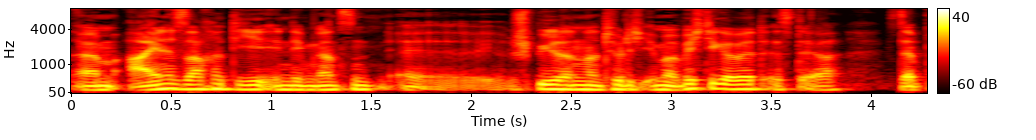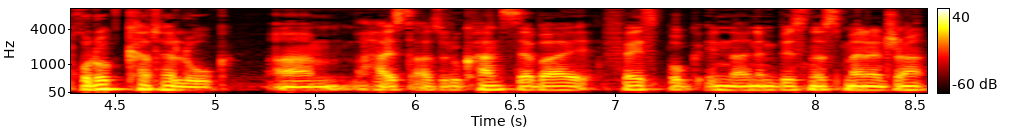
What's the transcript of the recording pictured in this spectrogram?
Ähm, eine Sache, die in dem ganzen äh, Spiel dann natürlich immer wichtiger wird, ist der, ist der Produktkatalog. Ähm, heißt also, du kannst ja bei Facebook in deinem Business Manager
